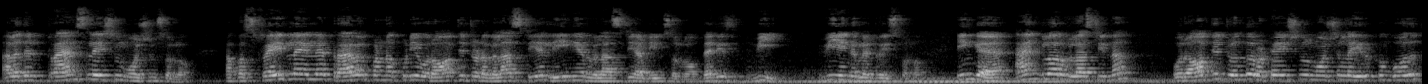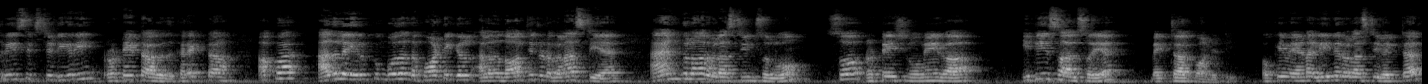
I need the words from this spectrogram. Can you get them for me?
அல்லது டிரான்ஸ்லேஷன் மோஷன் சொல்லுவோம். அப்ப ஸ்ட்ரைட் லைன்ல டிராவல் பண்ணக்கூடிய ஒரு ஆப்ஜெக்டோட வெலாசிட்டியை லீனியர் வெலாசிட்டி அப்படின்னு சொல்லுவோம். தட் இஸ் வி வி எங்க லெட்டர் யூஸ் பண்ணுவோம் இங்க ஆங்குலார் வெலாசிட்டினா ஒரு ஆப்ஜெக்ட் வந்து ரொட்டேஷனல் மோஷன்ல இருக்கும்போது த்ரீ சிக்ஸ்டி டிகிரி ரொட்டேட் ஆகுது கரெக்டா அப்ப அதுல இருக்கும்போது அந்த பார்ட்டிகல் அல்லது அந்த ஆப்ஜெக்டோட வெலாசிட்டிய ஆங்குலார் வெலாசிட்டின்னு சொல்லுவோம். So rotation omega it is also a vector quantity okay ஏன்னா லீனியர் வெலாசிட்டி வெக்டார்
